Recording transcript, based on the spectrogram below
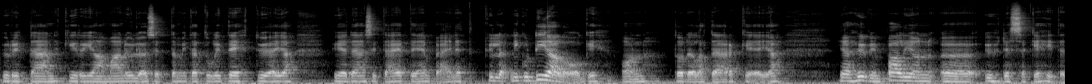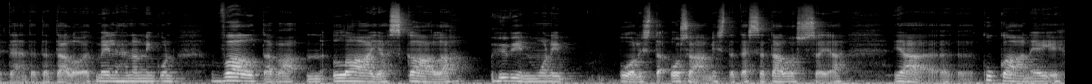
pyritään kirjaamaan ylös, että mitä tuli tehtyä ja viedään sitä eteenpäin. Että kyllä niin kuin dialogi on todella tärkeä ja, ja hyvin paljon ö, yhdessä kehitetään tätä taloa. Et meillähän on niin kuin valtava laaja skaala hyvin monipuolista osaamista tässä talossa ja, ja kukaan ei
